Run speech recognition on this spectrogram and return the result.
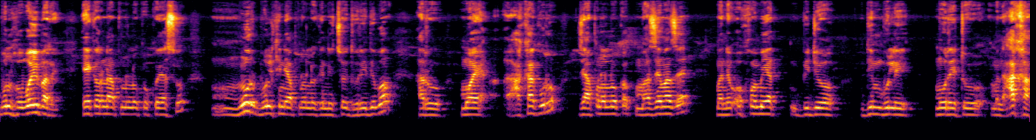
ভুল হ'বই পাৰে। সেইকাৰণে আপোনালোকক কৈ আছোঁ, মোৰ ভুলখিনি আপোনালোকে নিশ্চয় ধৰি দিব আৰু মই আশা কৰোঁ যে আপোনালোকক মাজে মাজে মানে অসমীয়াত ভিডিঅ' দিম বুলি মোৰ এইটো মানে আশা।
